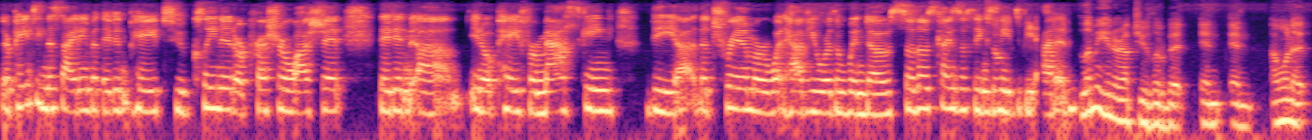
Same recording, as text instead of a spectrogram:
they're painting the siding, but they didn't pay to clean it or pressure wash it. They didn't, um, you know, pay for masking the uh, the trim or what have you, or the windows. So those kinds of things so need to be added. Let me interrupt you a little bit, and and I want to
